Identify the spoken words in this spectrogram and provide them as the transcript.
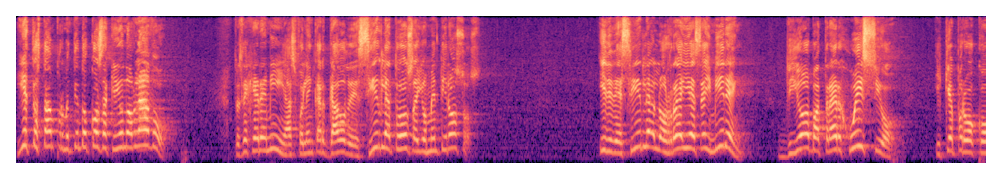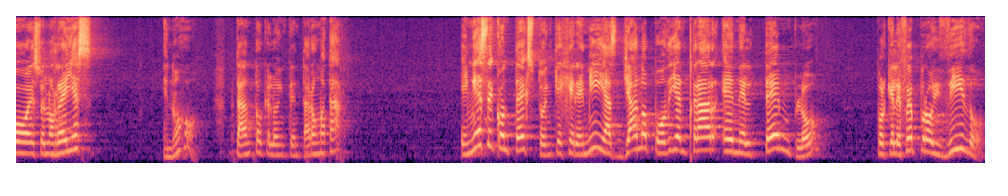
Y estos están prometiendo cosas que yo no he hablado. Entonces Jeremías fue el encargado de decirle a todos ellos mentirosos. Y de decirle a los reyes, hey, miren, Dios va a traer juicio. ¿Y qué provocó eso en los reyes? Enojo tanto que lo intentaron matar. En ese contexto en que Jeremías ya no podía entrar en el templo porque le fue prohibido,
